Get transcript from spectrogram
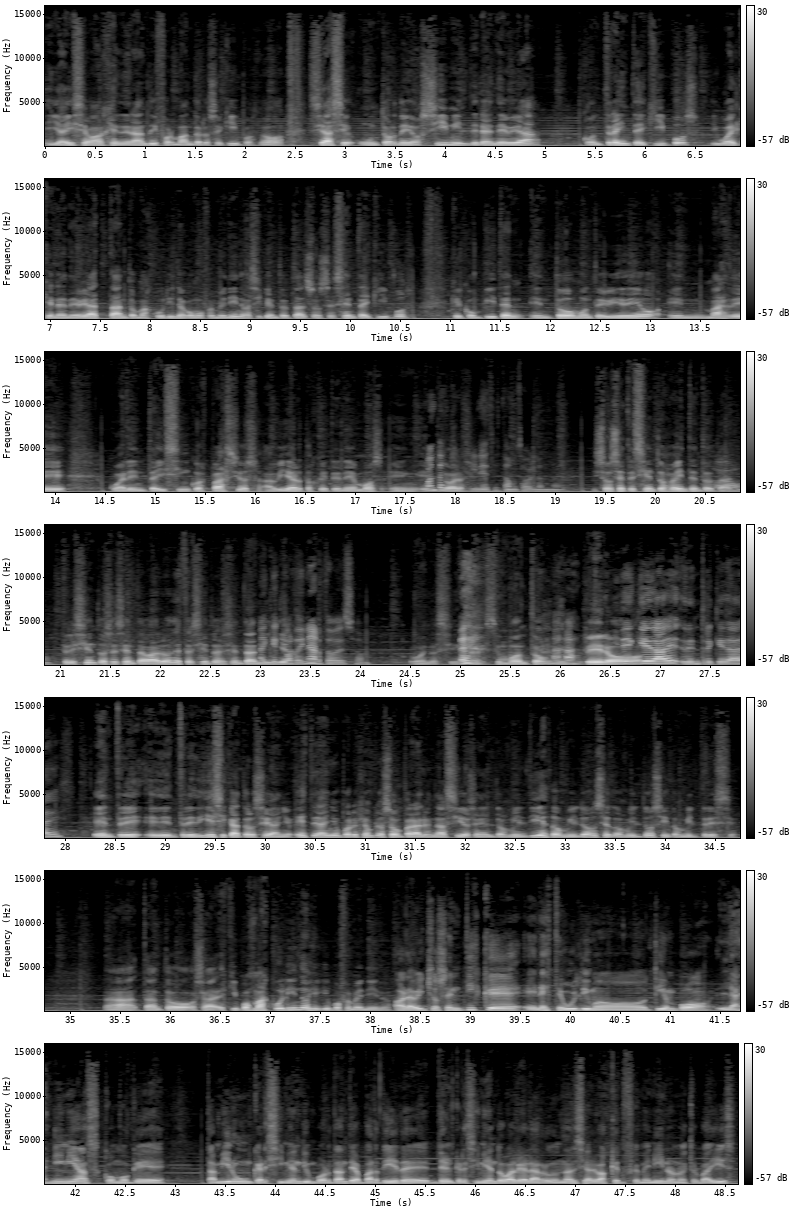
Y ahí se van generando y formando los equipos, ¿no? Se hace un torneo símil de la NBA, con 30 equipos, igual que en la NBA, tanto masculino como femenino, así que en total son 60 equipos que compiten en todo Montevideo en más de 45 espacios abiertos que tenemos en, en ¿cuántos todas las... estamos hablando? y Son 720 en total, Wow. 360 varones, 360 Hay que niñas. coordinar todo eso. Bueno, sí, es un montón, pero... ¿De qué edades? ¿De entre qué edades? entre, eh, entre 10 y 14 años. Este año, por ejemplo, son para los nacidos en el 2010, 2011, 2012 y 2013. ¿Ah? Tanto, o sea, equipos masculinos y equipos femeninos. Ahora, bicho, ¿sentís que en este último tiempo las niñas como que también un crecimiento importante a partir de- del crecimiento, valga la redundancia, del básquet femenino en nuestro país?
